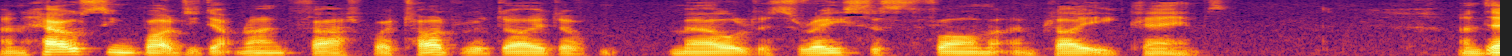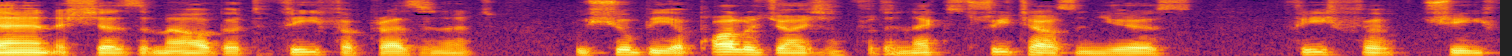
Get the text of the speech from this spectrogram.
And housing body that ran fat by toddler died of mould as racist former employee claims. And then it says now about the FIFA president who should be apologising for the next 3,000 years. FIFA chief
